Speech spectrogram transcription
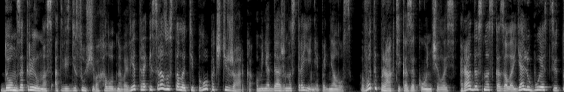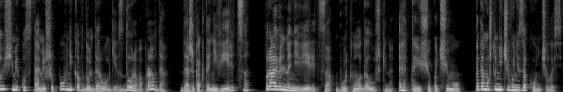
Дом закрыл нас от вездесущего холодного ветра, и сразу стало тепло, почти жарко. У меня даже настроение поднялось. «Вот и практика закончилась», – радостно сказала я, любуясь цветущими кустами шиповника вдоль дороги. «Здорово, правда? Даже как-то не верится». «Правильно не верится», – буркнула Галушкина. «Это еще почему?» «Потому что ничего не закончилось».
